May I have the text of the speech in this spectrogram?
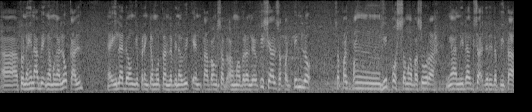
uh, ato na hinabi nga mga lokal nga ila daw ang gipaningkamutan labi na weekend tabang sa ang mga barangay official sa pagtinlo sa pagpanghipos sa mga basura nga nidagsa diri dapita.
